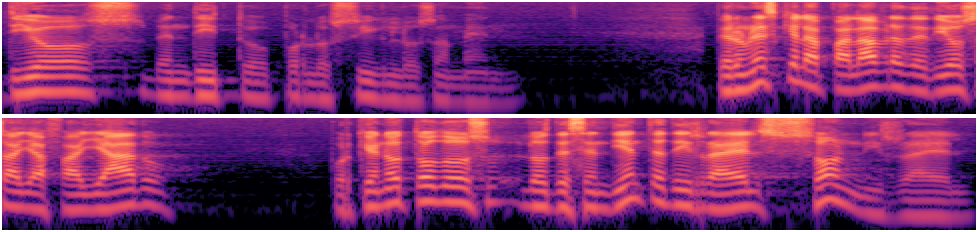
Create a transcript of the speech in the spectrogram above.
Dios bendito por los siglos. Amén. Pero no es que la palabra de Dios haya fallado, porque no todos los descendientes de Israel son Israel,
